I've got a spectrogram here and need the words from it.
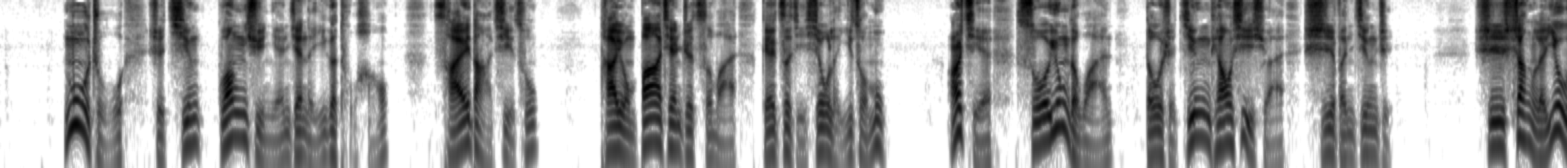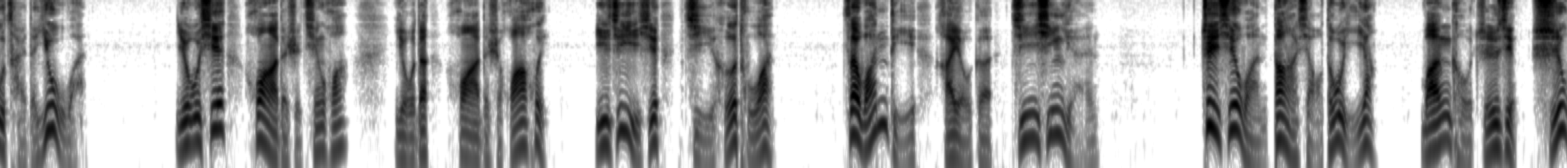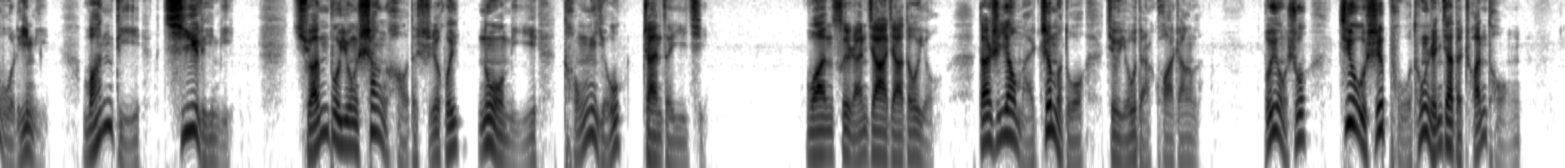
墓主是清光绪年间的一个土豪，财大气粗，他用八千只瓷碗给自己修了一座墓，而且所用的碗都是精挑细选，十分精致，是上了釉彩的釉碗，有些画的是青花，有的画的是花卉，以及一些几何图案，在碗底还有个鸡心眼，这些碗大小都一样。碗口直径十五厘米，碗底七厘米，全部用上好的石灰、糯米、桐油粘在一起。碗虽然家家都有，但是要买这么多就有点夸张了。不用说，就是普通人家的传统，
